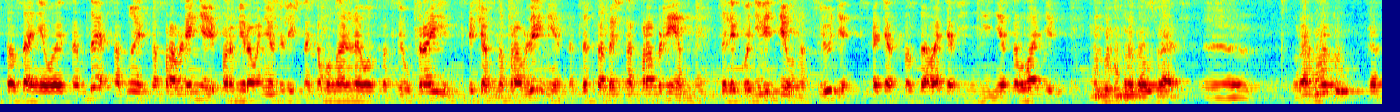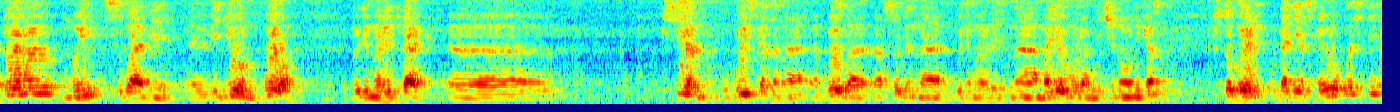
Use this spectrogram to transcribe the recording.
Создание ОСМД – одно из направлений реформирования жилищно-коммунальной отрасли Украины. Причем направление это достаточно проблемное. Далеко не везде у нас люди хотят создавать объединения совладельцев. мы будем продолжать э, работу, которую мы с вами э, ведем по, будем говорить так, э, всем высказано было, особенно, будем говорить, на моем уровне чиновникам, чтобы в Донецкой области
